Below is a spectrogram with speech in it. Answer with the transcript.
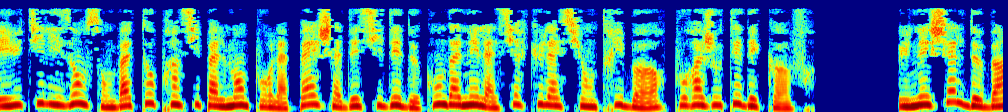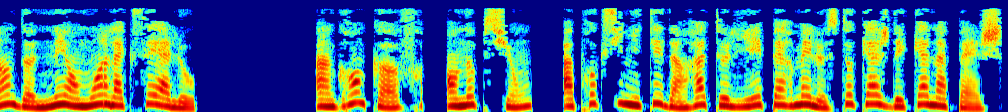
et utilisant son bateau principalement pour la pêche a décidé de condamner la circulation tribord pour ajouter des coffres. Une échelle de bain donne néanmoins l'accès à l'eau. Un grand coffre, en option, à proximité d'un râtelier permet le stockage des cannes à pêche.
